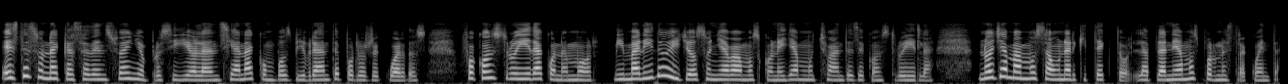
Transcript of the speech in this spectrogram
Esta es una casa de ensueño, prosiguió la anciana con voz vibrante por los recuerdos. Fue construida con amor. Mi marido y yo soñábamos con ella mucho antes de construirla. No llamamos a un arquitecto, la planeamos por nuestra cuenta.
